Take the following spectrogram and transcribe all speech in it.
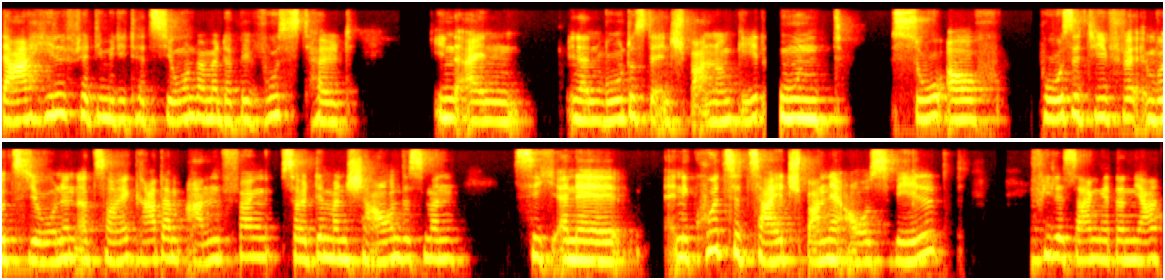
da hilft halt die Meditation, weil man da bewusst halt in, ein, in einen Modus der Entspannung geht und so auch positive Emotionen erzeugt. Gerade am Anfang sollte man schauen, dass man sich eine, eine kurze Zeitspanne auswählt, Viele sagen ja dann, ja,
